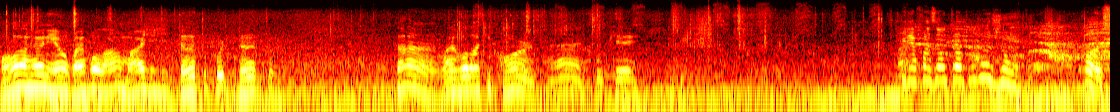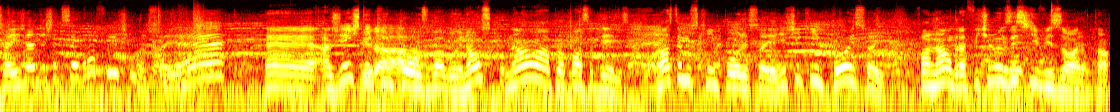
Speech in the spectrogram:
Vamos na reunião, vai rolar uma margem de tanto por tanto. Tá, vai rolar que cor, é, não sei o quê. Queria fazer um trampo tudo junto. Pô, isso aí já deixa de ser o grafite, mano. Isso aí é. é, a gente tem que impor os bagulho, não, não a proposta deles. Nós temos que impor isso aí, a gente tem que impor isso aí. Fala, não, grafite não existe divisória tal.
